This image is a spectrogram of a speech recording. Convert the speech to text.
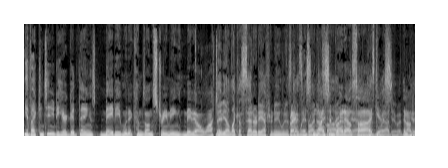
if I continue to hear good things, maybe when it comes on streaming, maybe I'll watch it. Maybe it. on like a Saturday afternoon when it's Right, nice when and it's bright nice outside. and bright Yeah, outside, that's the yes, way I do it. then I'll do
